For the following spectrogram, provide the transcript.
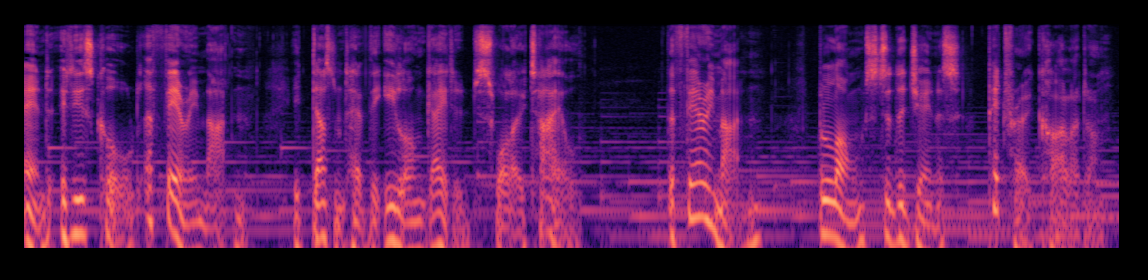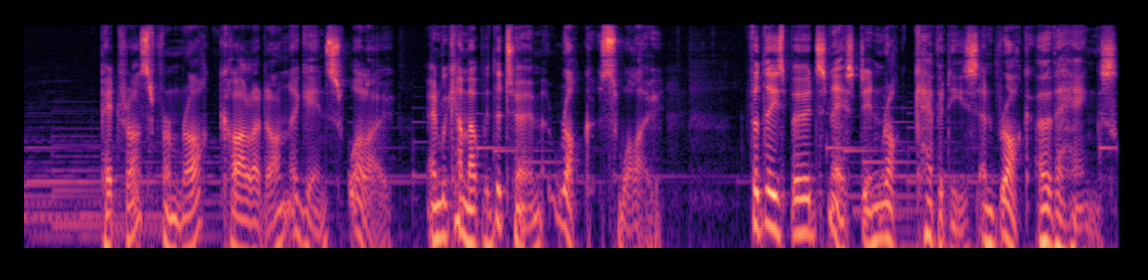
and it is called a fairy martin. It doesn't have the elongated swallow tail. The fairy martin belongs to the genus Petrochelidon. Petros from rock, Chelidon again swallow, and we come up with the term rock swallow. For these birds nest in rock cavities and rock overhangs.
